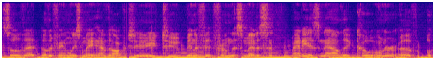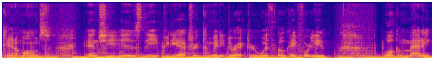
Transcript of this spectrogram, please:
so that other families may have the opportunity to benefit from this medicine. Maddie is now the co owner of Okana Moms, and she is the pediatric committee director with OK4U. Welcome, Maddie.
